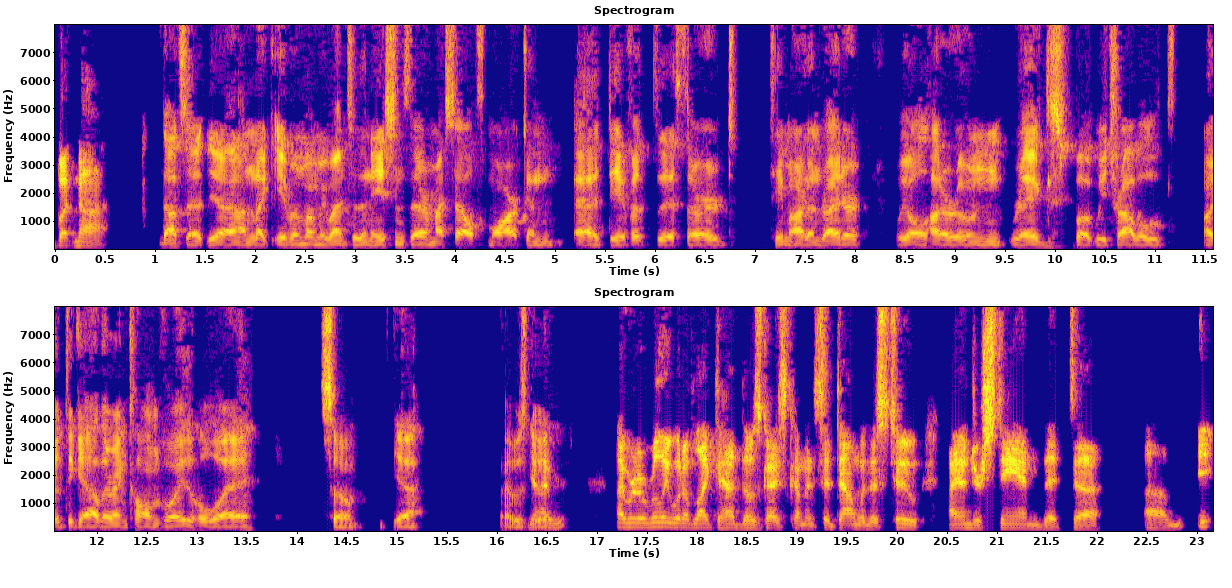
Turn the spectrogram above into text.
but not that's it yeah and like even when we went to the nations there myself mark and uh, david the third team ireland rider we all had our own rigs but we traveled out together in convoy the whole way. So yeah that was yeah, good. I, I would really would have liked to have those guys come and sit down with us too. I understand that uh, um, it,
